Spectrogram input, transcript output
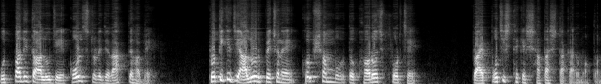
উৎপাদিত আলু যে কোল্ড স্টোরেজে রাখতে হবে, প্রতি কেজি আলুর পেছনে খুব সম্ভবত খরচ পড়ছে প্রায় পঁচিশ থেকে সাতাশ টাকার মতন।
